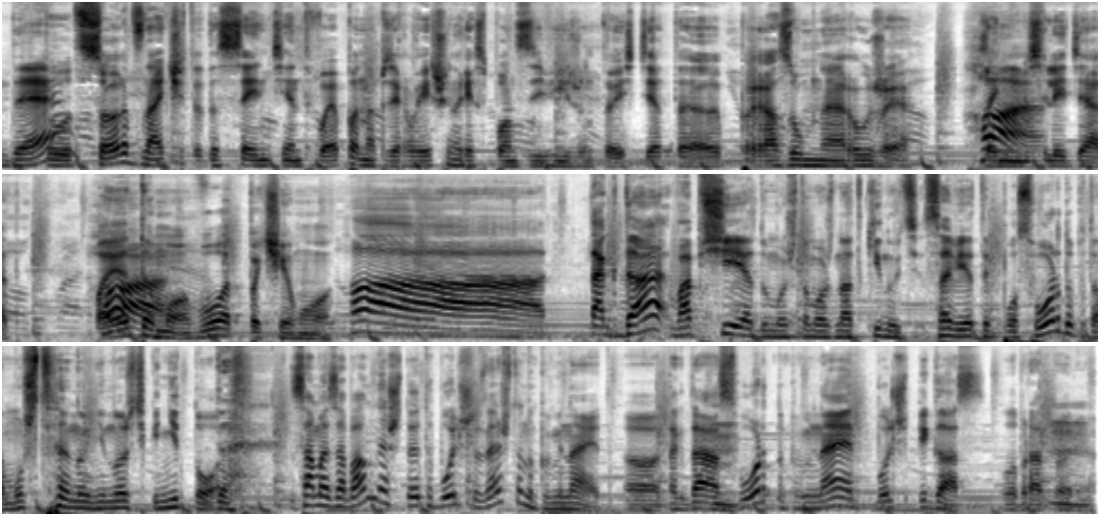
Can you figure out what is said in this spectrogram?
Да? Тут SWORD значит это Sentient Weapon Observation Response Division, то есть это разумное оружие. За ними следят. Поэтому вот почему. А, тогда вообще я думаю, что можно откинуть советы по сворду, потому что, ну, немножечко не то. Да. Самое забавное, что это больше, знаешь, что напоминает? Э, Тогда М. Sword напоминает больше Пегас лабораторию.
